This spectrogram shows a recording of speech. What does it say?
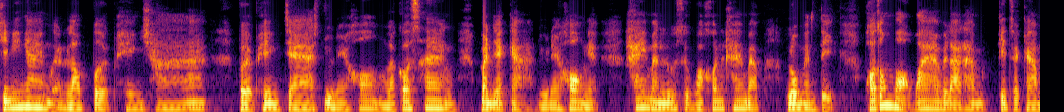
คิดง่ายๆเหมือนเราเปิดเพลงช้า เปิดเพลงแจ๊สอยู่ในห้อง แล้วก็สร้างบรรยากาศอยู่ในห้องเนี่ยให้มันรู้สึกว่าค่อนข้างแบบโรแมนติก เพราะต้องบอกว่าเวลาทำกิจกรรม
